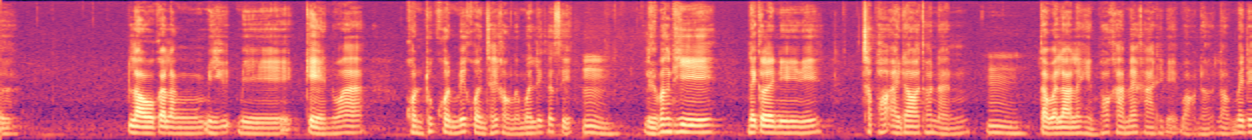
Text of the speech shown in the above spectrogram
อ เรากำลังมีมีเกณฑ์ว่าคนทุกคนไม่ควรใช้ของละเมิดลิขสิทธิ์อืมหรือบางทีในกรณีนี้เฉพาะไอดอลเท่านั้นอืมแต่เวลาเราเห็นพ่อค้าแม่ค้าที่พี่เอกบอกเนาะเราไม่ได้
